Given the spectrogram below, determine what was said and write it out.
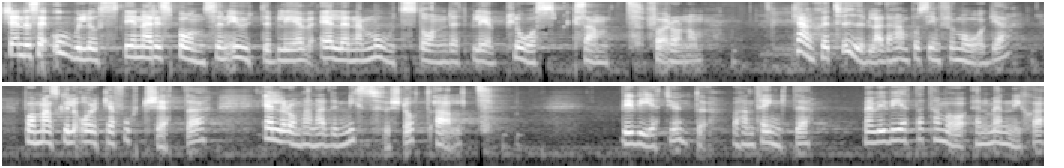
Kände sig olustig när responsen uteblev eller när motståndet blev plågsamt för honom. Kanske tvivlade han på sin förmåga, på om han skulle orka fortsätta eller om han hade missförstått allt. Vi vet ju inte vad han tänkte, men vi vet att han var en människa.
